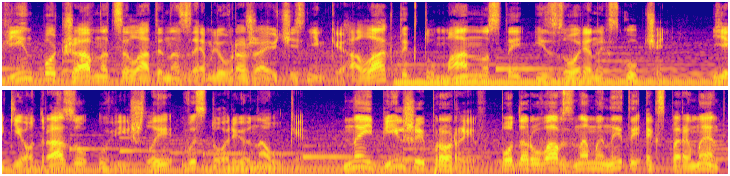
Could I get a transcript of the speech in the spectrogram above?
Він почав надсилати на землю вражаючі знімки галактик, туманностей і зоряних скупчень, які одразу увійшли в історію науки. Найбільший прорив подарував знаменитий експеримент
